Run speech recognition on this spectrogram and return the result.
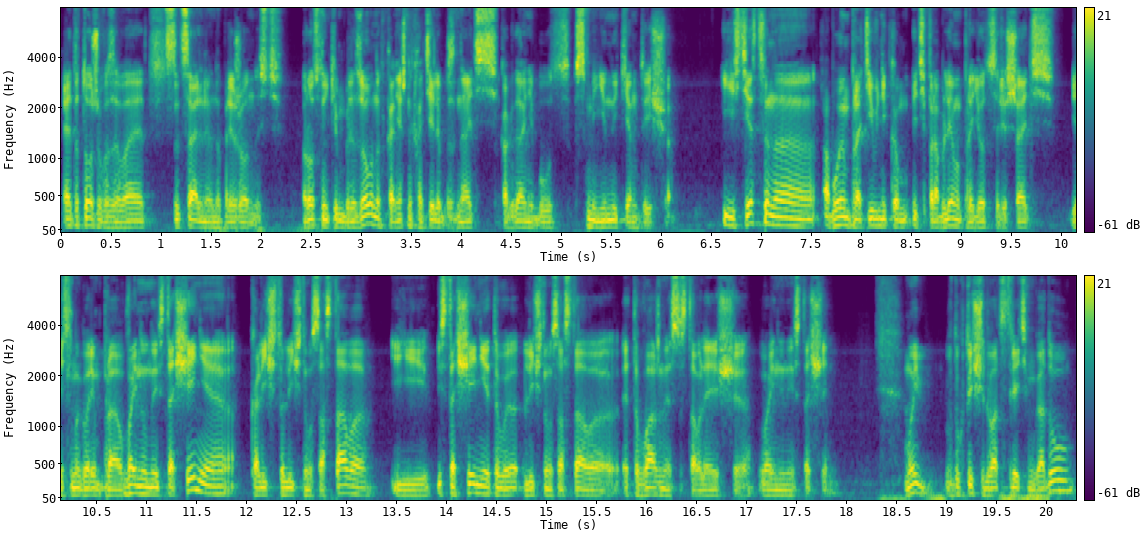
Это тоже вызывает социальную напряженность. Родственники мобилизованных, конечно, хотели бы знать, когда они будут сменены кем-то еще. И, естественно, обоим противникам эти проблемы придется решать. Если мы говорим про войну на истощение, количество личного состава и истощение этого личного состава – это важная составляющая войны на истощение. Мы в 2023 году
